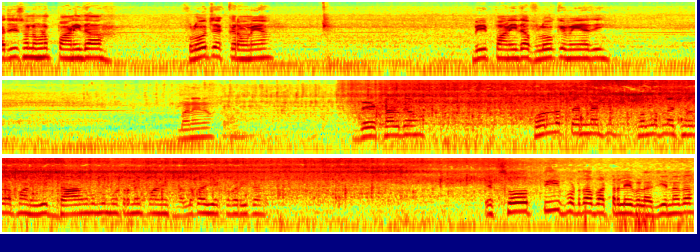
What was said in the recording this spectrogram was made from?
ਅੱਜ ਹੀ ਤੁਹਾਨੂੰ ਹੁਣ ਪਾਣੀ ਦਾ ਫਲੋ ਚੈੱਕ ਕਰਾਉਣੇ ਆ। ਵੀ ਪਾਣੀ ਦਾ ਫਲੋ ਕਿਵੇਂ ਆ ਜੀ। ਬਣੇ ਨੂੰ ਦੇਖ ਸਕਦੇ ਹੋ। ਫੁੱਲ ਤਿੰਨ ਇੰਚ, ਫੁੱਲ ਪ੍ਰੈਸ਼ਰ ਦਾ ਪਾਣੀ ਇਹ ਡਾਂਗ ਨੂੰ ਮੋਟਰ ਨੇ ਪਾਣੀ ਠੱਲਤਾ ਜੀ ਇੱਕ ਵਾਰੀ ਤਾਂ। 130 ਫੁੱਟ ਦਾ ਵਾਟਰ ਲੈਵਲ ਹੈ ਜੀ ਇਹਨਾਂ ਦਾ।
